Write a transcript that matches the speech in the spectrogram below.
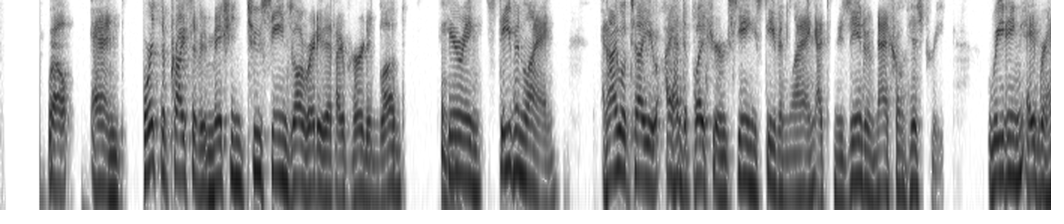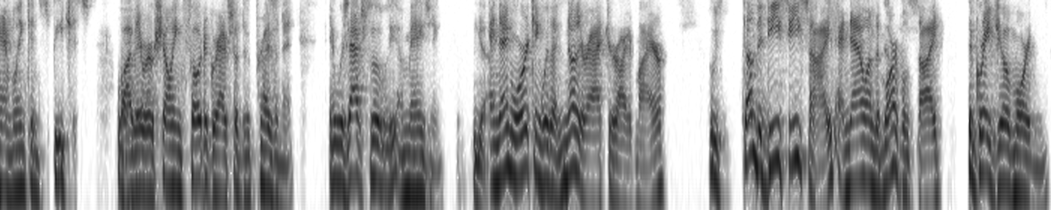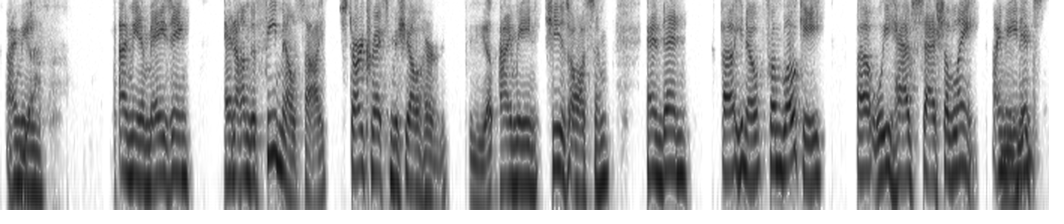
Well, and worth the price of admission. Two scenes already that I've heard and loved mm-hmm. hearing Stephen Lang. And I will tell you, I had the pleasure of seeing Stephen Lang at the Museum of Natural History reading Abraham Lincoln's speeches while they were showing photographs of the president. It was absolutely amazing. Yeah. And then working with another actor I admire who's done the DC side and now on the Marvel side, the great Joe Morton. I mean, yeah. I mean, amazing. And on the female side, Star Trek's Michelle Hurd. Yep. I mean, she is awesome. And then, uh, you know, from Loki, uh, we have Sasha Lane. I mean, mm-hmm. it's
